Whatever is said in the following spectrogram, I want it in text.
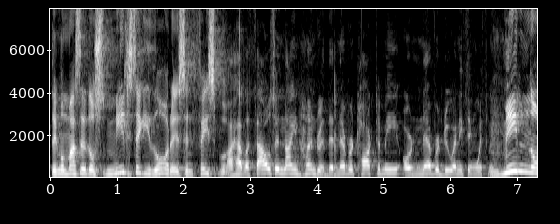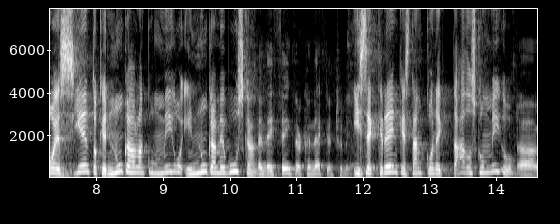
Tengo más de 2.000 seguidores en Facebook. I have 1,900 that never talk to me or never do anything with me. 1900 que nunca hablan conmigo y nunca me buscan. And they think they're connected to me. Y se creen que están conectados conmigo. Uh,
